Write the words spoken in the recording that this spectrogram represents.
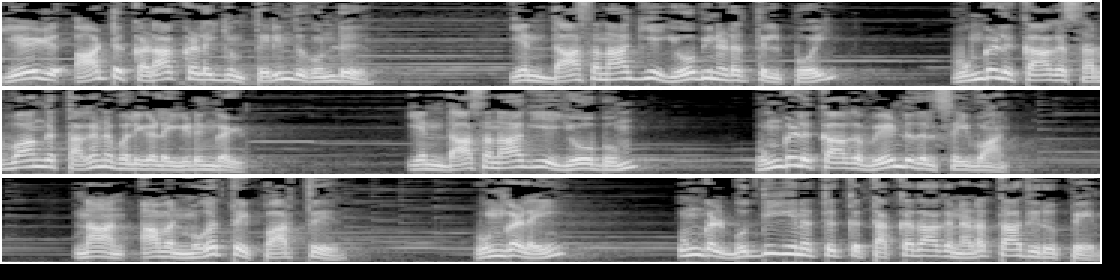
ஏழு ஆட்டுக்கடாக்களையும் தெரிந்து கொண்டு என் தாசனாகிய யோபினிடத்தில் போய் உங்களுக்காக சர்வாங்க தகன பலிகளை இடுங்கள். என் தாசனாகிய யோபும் உங்களுக்காக வேண்டுதல் செய்வான். நான் அவன் முகத்தை பார்த்து உங்களை உங்கள் புத்தியீனத்துக்கு தக்கதாக நடத்தாதிருப்பேன்.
